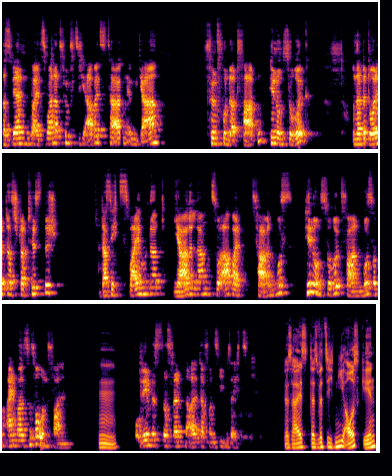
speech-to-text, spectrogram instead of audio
Das wären bei 250 Arbeitstagen im Jahr 500 Fahrten hin und zurück. Und dann bedeutet das statistisch, dass ich 200 Jahre lang zur Arbeit fahren muss, hin und zurück fahren muss, um einmal zu verunfallen. Mhm. Problem ist das Rentenalter von 67. Das heißt, das wird sich nie ausgehen.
